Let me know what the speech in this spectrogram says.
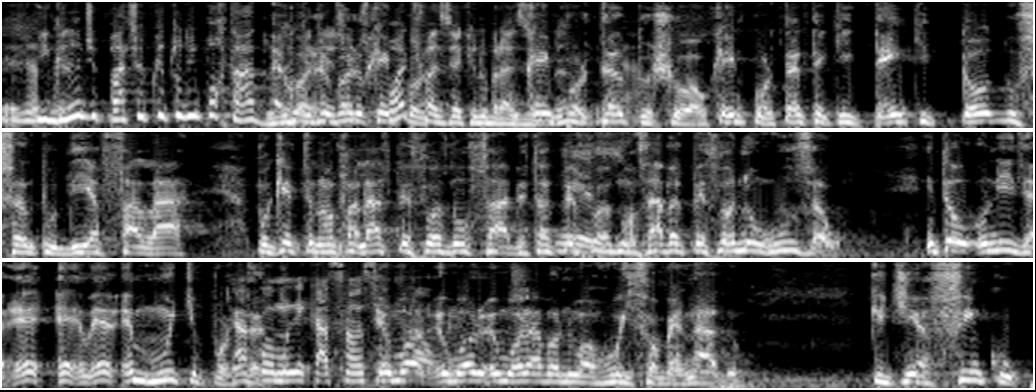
Exatamente. E grande parte é porque é tudo importado. Né? Agora, né? agora a gente pode impor... fazer aqui no Brasil. O que é né? importante, show, o que é importante é que tem que todo santo dia falar. Porque se não falar, as pessoas não sabem. Se as pessoas Isso. não sabem, as pessoas não usam. Então, Onísia, é, é, é, é, muito importante. A comunicação é central. Eu, moro, eu, moro, eu morava numa rua em São Bernardo, que tinha cinco. Uh,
